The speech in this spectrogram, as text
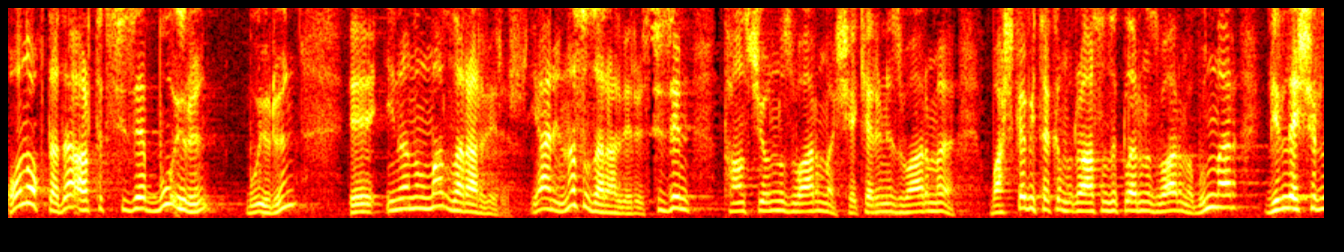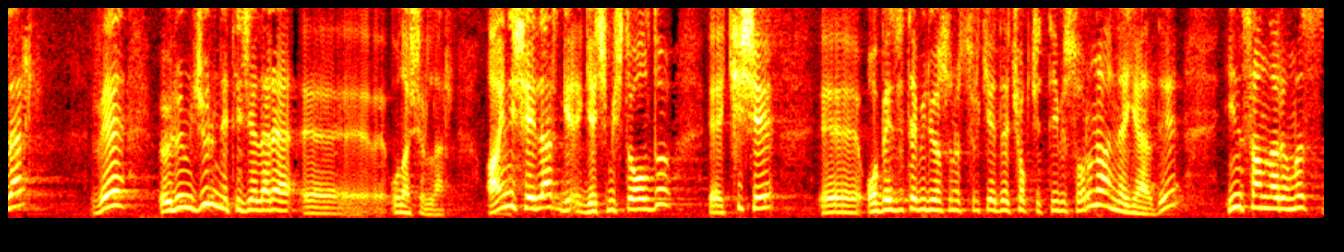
O noktada artık size bu ürün, bu ürün e, inanılmaz zarar verir. Yani nasıl zarar verir? Sizin tansiyonunuz var mı? Şekeriniz var mı? Başka bir takım rahatsızlıklarınız var mı? Bunlar birleşirler ve ölümcül neticelere e, ulaşırlar. Aynı şeyler ge- geçmişte oldu. E, kişi e, obezite biliyorsunuz Türkiye'de çok ciddi bir sorun haline geldi. İnsanlarımız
